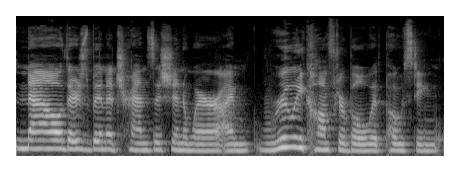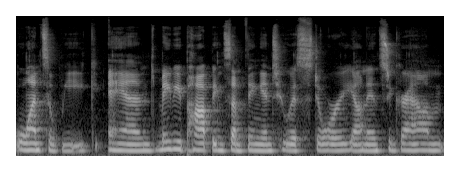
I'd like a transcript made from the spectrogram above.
now there's been a transition where I'm really comfortable with posting once a week and maybe popping something into a story on Instagram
